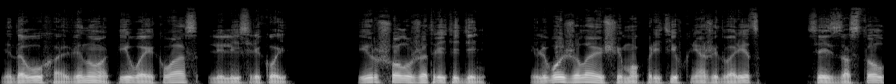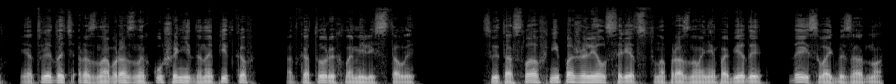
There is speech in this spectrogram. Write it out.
Медовуха, вино, пиво и квас лились рекой. Пир шел уже третий день и любой желающий мог прийти в княжий дворец, сесть за стол и отведать разнообразных кушаний до напитков, от которых ломились столы. Святослав не пожалел средств на празднование победы, да и свадьбы заодно.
